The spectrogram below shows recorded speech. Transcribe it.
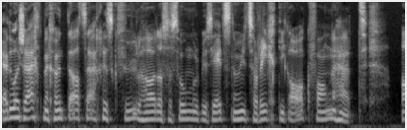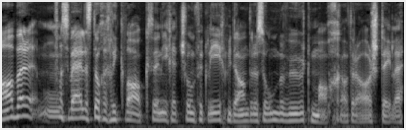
Ja, du hast recht, man könnte tatsächlich das Gefühl haben, dass der Sommer bis jetzt noch nicht so richtig angefangen hat. Aber mm, es wäre es doch ein bisschen gewagt, wenn ich jetzt schon einen Vergleich mit anderen Sommer würde machen oder anstellen.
